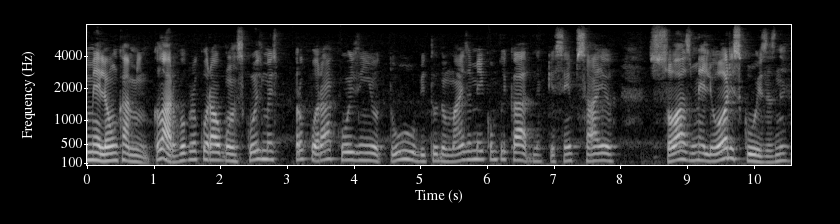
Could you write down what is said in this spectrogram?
melhor um caminho. Claro, vou procurar algumas coisas, mas procurar coisa em YouTube e tudo mais é meio complicado, né? Porque sempre sai só as melhores coisas, né?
